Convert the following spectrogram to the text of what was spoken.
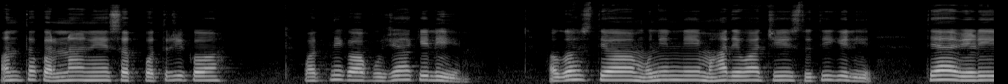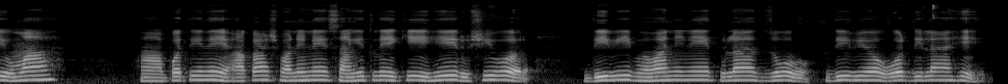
अंतकरणाने सत्पत्रिक पत्निक पूजा केली. अगस्त्य मुनींनी महादेवाची स्तुती केली. त्यावेळी उमा पतीने आकाशवाणीने सांगितले की हे ऋषीवर देवी भवानीने तुला जो दिव्य वर दिला आहे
